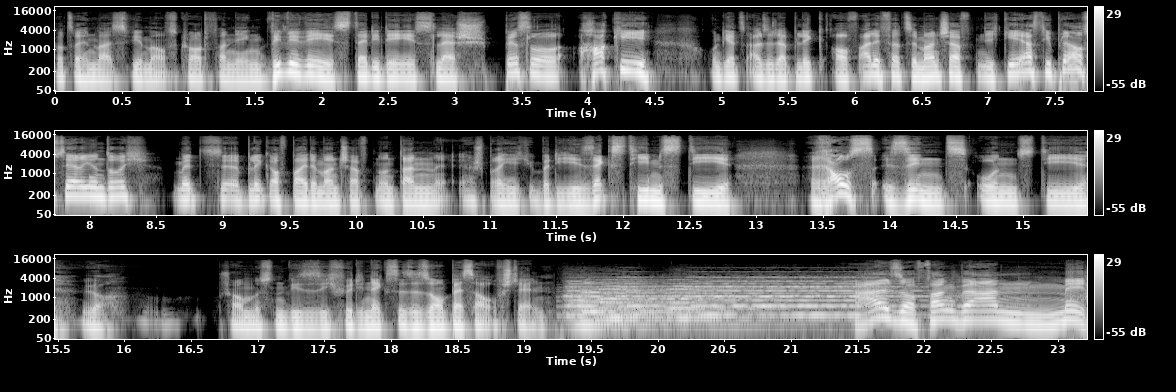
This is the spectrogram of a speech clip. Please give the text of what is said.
Kurzer Hinweis wie immer aufs Crowdfunding www.steady.de slash Hockey. Und jetzt also der Blick auf alle 14 Mannschaften. Ich gehe erst die Playoff-Serien durch mit äh, Blick auf beide Mannschaften und dann spreche ich über die sechs Teams, die raus sind und die ja, schauen müssen, wie sie sich für die nächste Saison besser aufstellen. Also fangen wir an mit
